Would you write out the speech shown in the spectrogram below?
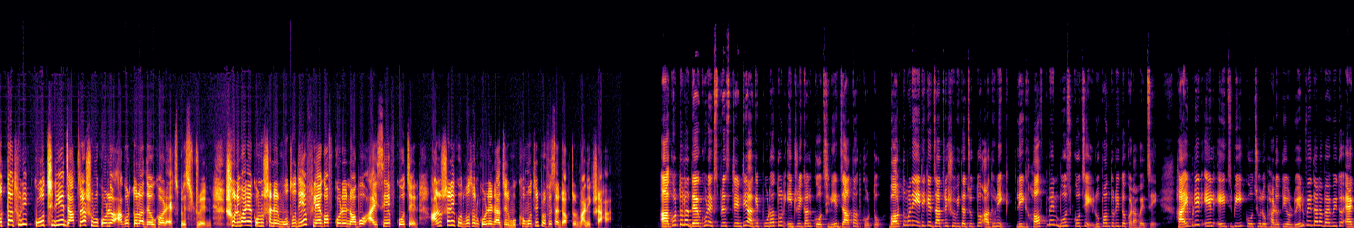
অত্যাধুনিক কোচ নিয়ে যাত্রা শুরু করল আগরতলা দেওঘর এক্সপ্রেস ট্রেন। শনিবার এক অনুষ্ঠানের মধ্য দিয়ে ফ্ল্যাগ অফ করে নব আইসিএফ কোচের আনুষ্ঠানিক উদ্বোধন করলেন রাজ্যের মুখ্যমন্ত্রী professor doctor Manik Saha. Agartala Deoghar express ট্রেনটি আগে পুরাতন ইন্ট্রিগাল কোচ নিয়ে যাতায়াত করত। বর্তমানে এটিকে যাত্রী সুবিধাযুক্ত আধুনিক লিগ হফম্যান বুস কোচে রূপান্তরিত করা হয়েছে। হাইব্রিড এল এইচবি কোচ হল ভারতীয় রেলওয়ে দ্বারা ব্যবহৃত এক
